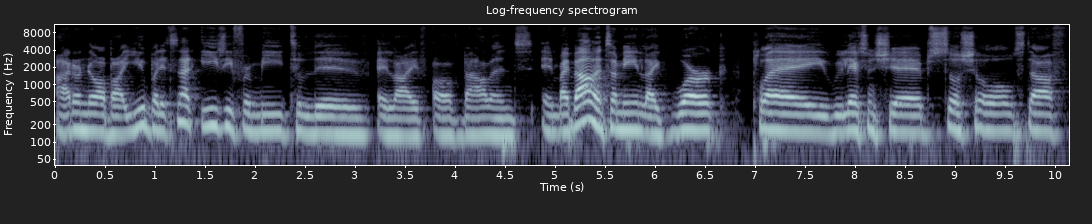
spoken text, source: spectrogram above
I don't know about you, but it's not easy for me to live a life of balance. And by balance, I mean like work, play, relationships, social stuff.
